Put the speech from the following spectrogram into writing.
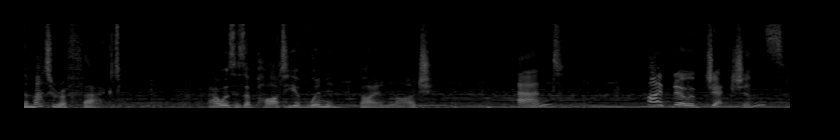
As a matter of fact, ours is a party of women, by and large. And I've no objections.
